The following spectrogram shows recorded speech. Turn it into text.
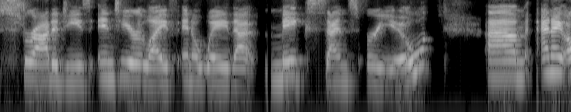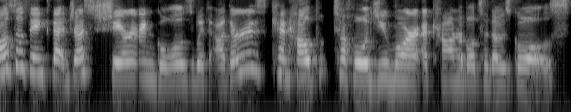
strategies into your life in a way that makes sense for you. Um, and I also think that just sharing goals with others can help to hold you more accountable to those goals.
